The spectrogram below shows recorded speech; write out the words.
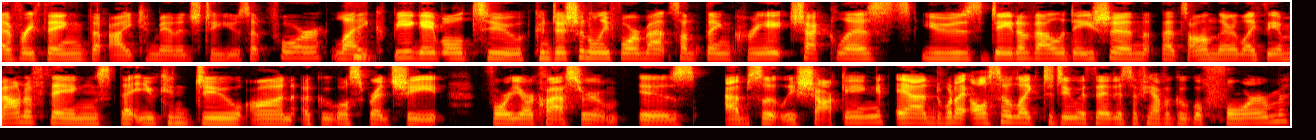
everything that I can manage to use it for, like being able to conditionally format something, create checklists, use data validation that's on there, like the amount of things that you can do on a Google spreadsheet for your classroom is absolutely shocking. And what I also like to do with it is if you have a Google form,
